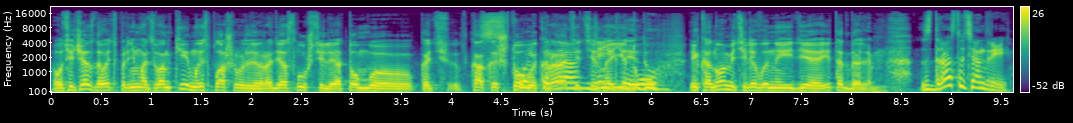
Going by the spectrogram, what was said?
А вот сейчас давайте принимать звонки. Мы спрашивали радиослушателей о том, э, как и что вы Сколько, да, тратите на денег на еду, еду. экономите ли вы на еде и так далее. Здравствуйте, Андрей.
